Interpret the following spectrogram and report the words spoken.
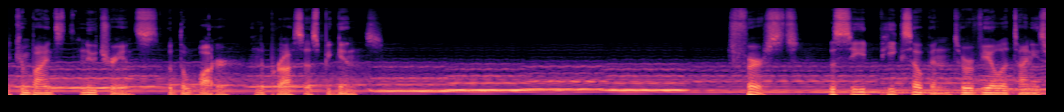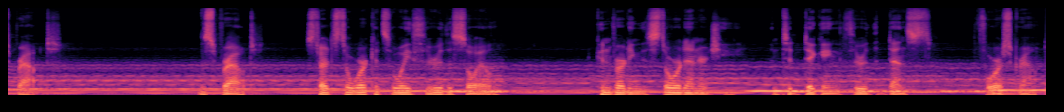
it combines its nutrients with the water and the process begins. First, the seed peeks open to reveal a tiny sprout. The sprout starts to work its way through the soil, converting the stored energy into digging through the dense forest ground.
